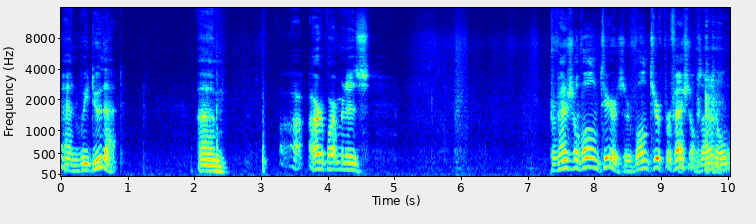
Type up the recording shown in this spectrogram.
and we do that. Um, our, department is professional volunteers or volunteer professionals. I don't know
